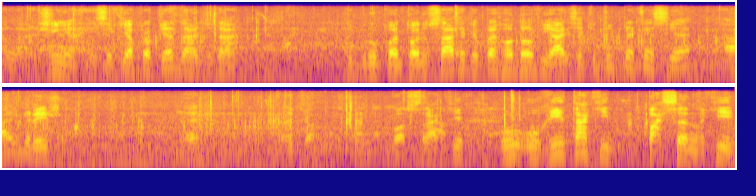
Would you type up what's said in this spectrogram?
A lajinha, isso aqui é a propriedade da, do grupo Antônio Sata e depois rodoviário. Isso aqui tudo pertencia à igreja. Né? Aqui, ó. Vou mostrar aqui. O, o rio está aqui, passando aqui,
